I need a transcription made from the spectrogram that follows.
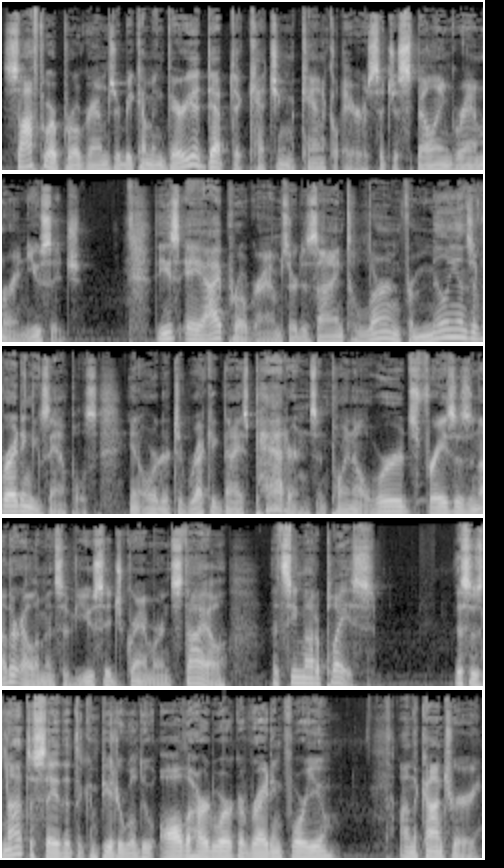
software programs are becoming very adept at catching mechanical errors such as spelling, grammar, and usage. These AI programs are designed to learn from millions of writing examples in order to recognize patterns and point out words, phrases, and other elements of usage, grammar, and style that seem out of place. This is not to say that the computer will do all the hard work of writing for you. On the contrary,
